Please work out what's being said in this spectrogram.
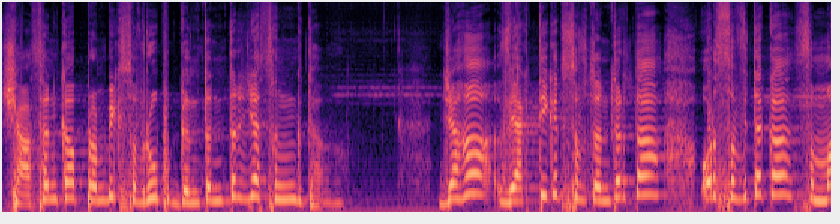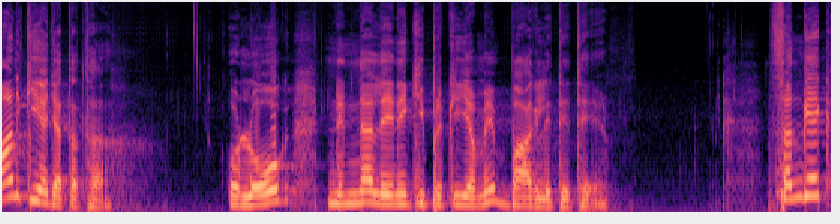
शासन का प्रारंभिक स्वरूप गणतंत्र या संघ था, जहाँ व्यक्तिगत स्वतंत्रता और सभ्यता का सम्मान किया जाता था और लोग निर्णय लेने की प्रक्रिया में भाग लेते थे। संघ एक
